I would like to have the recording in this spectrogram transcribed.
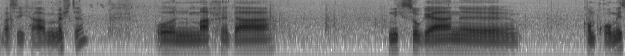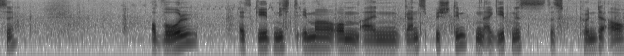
was ich haben möchte und mache da nicht so gerne Kompromisse, obwohl es geht nicht immer um ein ganz bestimmten Ergebnis. Das könnte auch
